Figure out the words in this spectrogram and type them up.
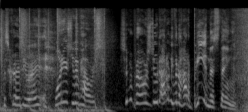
That's crazy, right? What are your superpowers? Superpowers, dude? I don't even know how to pee in this thing.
